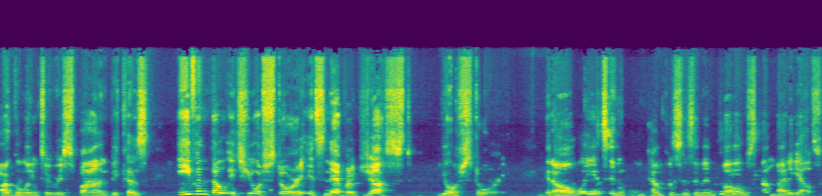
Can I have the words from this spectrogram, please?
are going to respond. Because even though it's your story, it's never just your story. It mm-hmm. always encompasses and involves somebody else.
